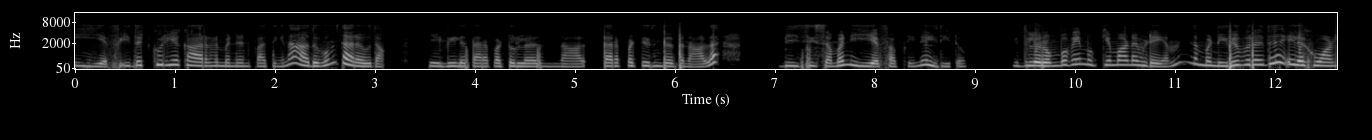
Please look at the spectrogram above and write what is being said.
e, இஎஃப் இதற்குரிய காரணம் என்னன்னு பாத்தீங்கன்னா அதுவும் தரவுதான் கேள்வியில தரப்பட்டுள்ளதுனால தரப்பட்டிருந்ததுனால பிசி சமன் e, இஎஃப் அப்படின்னு எழுதிட்டோம். இதுல ரொம்பவே முக்கியமான விடயம் நம்ம நிறுவுறது இலகுவான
